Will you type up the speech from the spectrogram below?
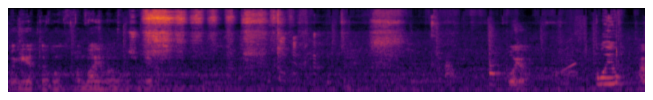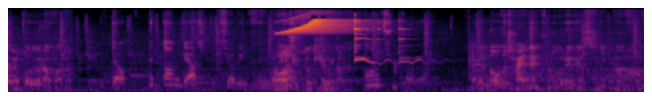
먹이겠다고 엄마의 마음으로 준비해봤어 뽀요 뽀요? 닭을 뽀요라고 하더라 그때 했던 게 아직도 기억에 있는 어, 아직도 기억이 나 아, 진짜요? 근데 너무 잘 된 프로그램이었으니까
